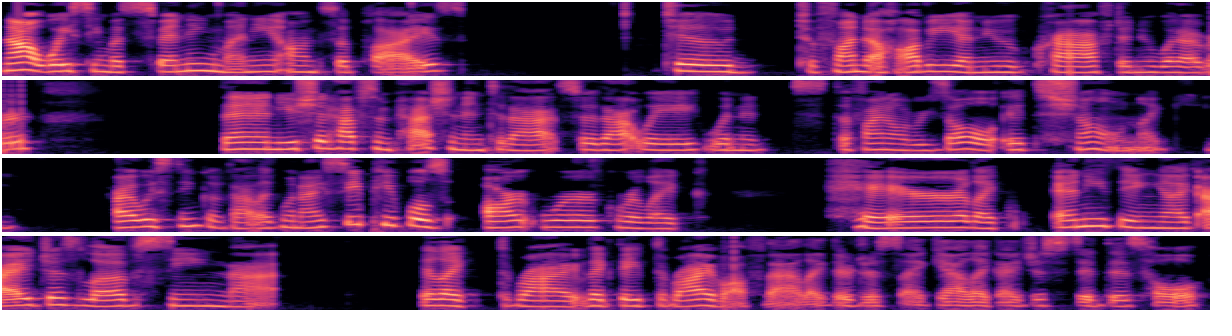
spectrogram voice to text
not wasting but spending money on supplies to to fund a hobby a new craft a new whatever then you should have some passion into that so that way when it's the final result it's shown like I always think of that. Like when I see people's artwork or like hair, like anything, like I just love seeing that. It like thrive, like they thrive off that. Like they're just like, yeah, like I just did this whole,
